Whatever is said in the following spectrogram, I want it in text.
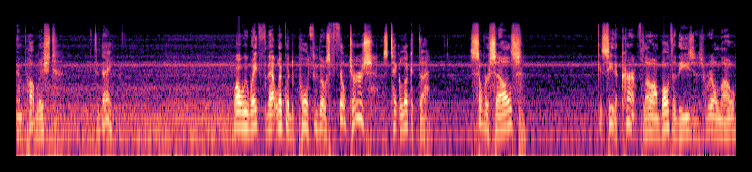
and published today. While we wait for that liquid to pull through those filters, let's take a look at the silver cells. You can see the current flow on both of these is real low.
